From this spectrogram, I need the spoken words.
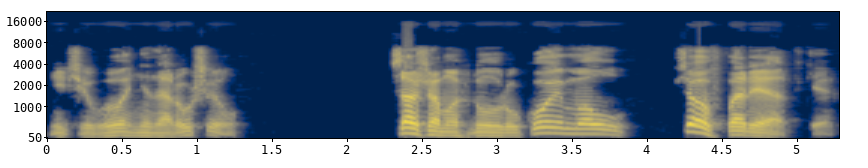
Ничего не нарушил. Саша махнул рукой, мол, все в порядке.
